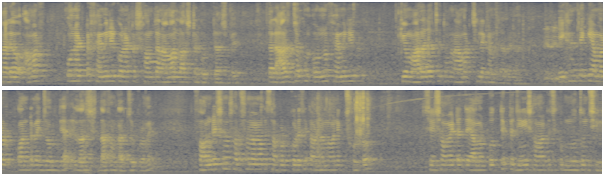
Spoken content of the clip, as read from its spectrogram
তাহলে আমার কোনো একটা ফ্যামিলির কোনো একটা সন্তান আমার লাশটা করতে আসবে। তাহলে আজ যখন অন্য ফ্যামিলির কেউ মারা যাচ্ছে, তখন আমার ছেলে কেন যাবে না? এখান থেকে আমার কোয়ান্টামে যোগ দেয় লাশ দাফন কার্যক্রমে। ফাউন্ডেশন সবসময় আমাকে সাপোর্ট করেছে, কারণ আমি অনেক ছোট। সেই সময়টাতে আমার প্রত্যেকটা জিনিস আমার কাছে খুব নতুন ছিল।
